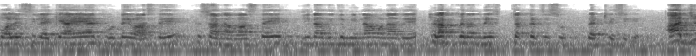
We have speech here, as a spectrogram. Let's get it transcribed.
ਪਾਲਿਸੀ ਲੈ ਕੇ ਆਏ ਆ ਤੁਹਾਡੇ ਵਾਸਤੇ, ਕਿਸਾਨਾਂ ਵਾਸਤੇ, ਜਿਨ੍ਹਾਂ ਦੀ ਜ਼ਮੀਨਾਂ ਉਹਨਾਂ ਦੇ ਠੜਕ ਕਰਨ ਦੇ ਚੱਕਰ 'ਚ ਬੈਠੇ ਸੀਗੇ। ਅੱਜ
